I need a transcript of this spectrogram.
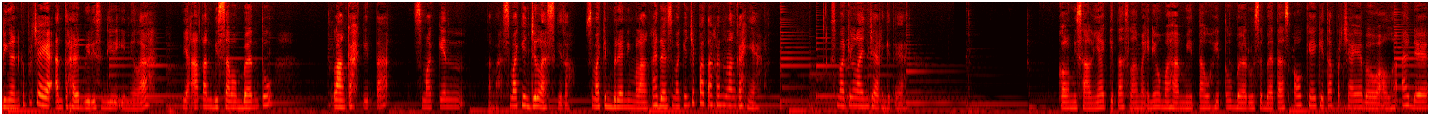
dengan kepercayaan terhadap diri sendiri inilah yang akan bisa membantu langkah kita semakin apa semakin jelas gitu semakin berani melangkah dan semakin cepat akan melangkahnya semakin lancar gitu ya kalau misalnya kita selama ini memahami tauhid itu baru sebatas oke okay, kita percaya bahwa Allah ada,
